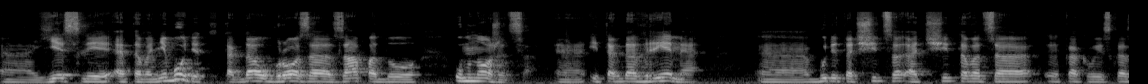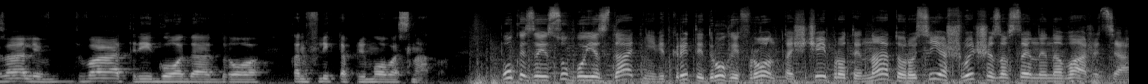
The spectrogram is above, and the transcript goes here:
э, э, Если этого не будет, тогда угроза Западу умножится. Э, И тогда время э, будет отсчитываться, отсчитываться, э, как вы и сказали, в 2-3 года до конфликта прямого с НАТО. Поки ЗСУ боєздатні відкрити другий фронт та ще й проти НАТО, Росія швидше за все не наважиться,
